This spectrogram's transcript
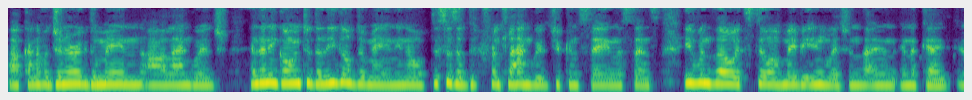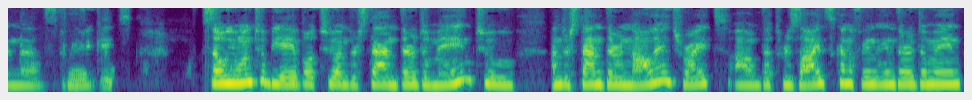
uh, kind of a generic domain uh, language. And then you go into the legal domain, you know, this is a different language, you can say in a sense, even though it's still maybe English in the, in, in the case, in the specific case. So we want to be able to understand their domain, to understand their knowledge, right, um, that resides kind of in, in their domain,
